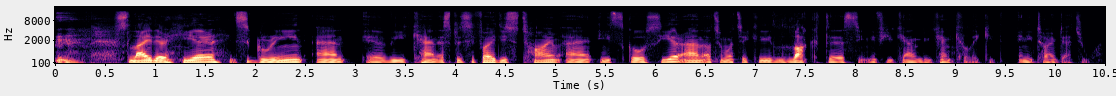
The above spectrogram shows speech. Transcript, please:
slider here. It's green and uh, we can specify this time and it goes here and automatically lock the scene. If you can you can click it anytime that you want.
